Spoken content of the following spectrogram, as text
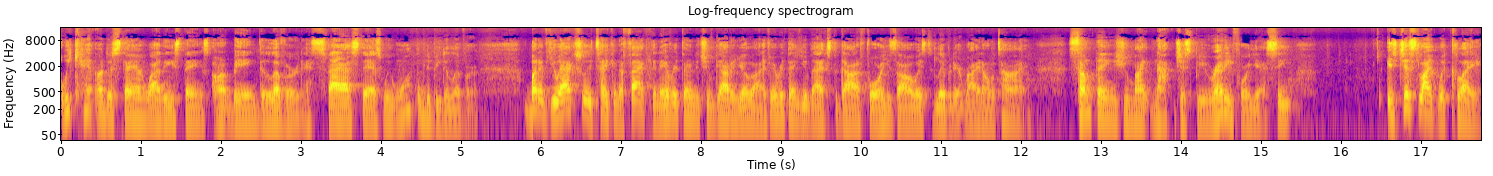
we can't understand why these things aren't being delivered as fast as we want them to be delivered. But if you actually take in the fact that everything that you've got in your life, everything you've asked God for, He's always delivered it right on time. Some things you might not just be ready for yet. See, it's just like with clay,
